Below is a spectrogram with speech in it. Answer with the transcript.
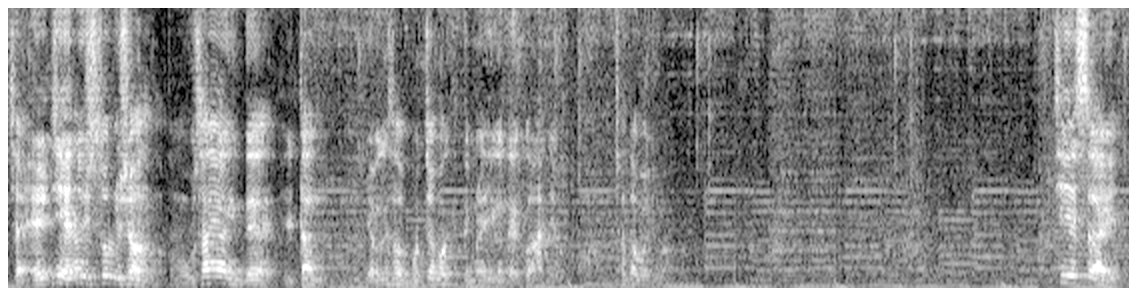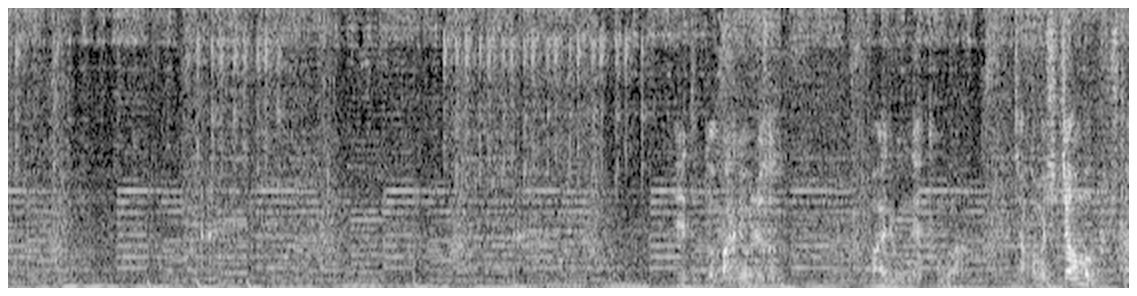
자 LG 에너지 솔루션. 어, 우상향인데 일단 음, 여기서 못 잡았기 때문에 이건 내 거 아니야. 쳐다보지 마 TSI 얘도 또 많이 올려서 빠지고 있네 통과 잠깐만 실적 한번 봅시다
